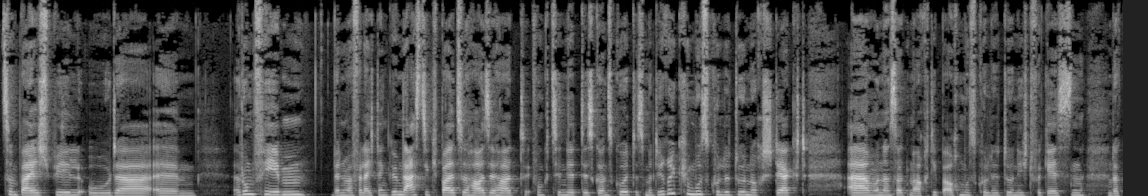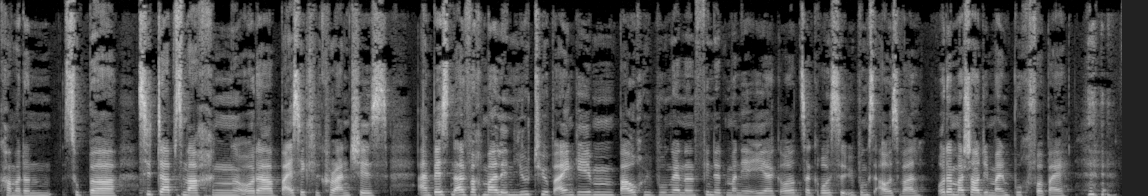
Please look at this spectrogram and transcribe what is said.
zum Beispiel oder ähm, Rumpfheben. Wenn man vielleicht einen Gymnastikball zu Hause hat, funktioniert das ganz gut, dass man die Rückenmuskulatur noch stärkt. Ähm, und dann sollte man auch die Bauchmuskulatur nicht vergessen. Und da kann man dann super Sit-Ups machen oder Bicycle Crunches. Am besten einfach mal in YouTube eingeben, Bauchübungen, dann findet man ja eher ganz eine große Übungsauswahl. Oder man schaut in meinem Buch vorbei.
